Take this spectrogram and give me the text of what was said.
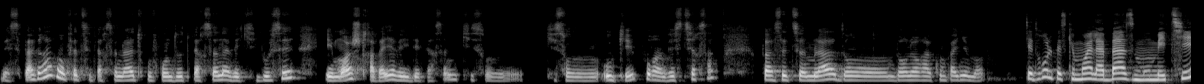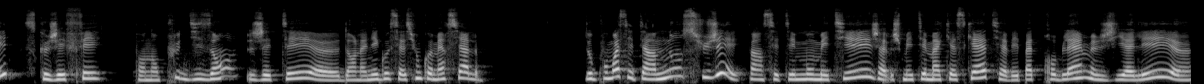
mais c'est pas grave en fait. Ces personnes-là trouveront d'autres personnes avec qui bosser. Et moi, je travaille avec des personnes qui sont qui sont ok pour investir ça, enfin cette somme-là dans dans leur accompagnement. C'est drôle parce que moi, à la base, mon métier, ce que j'ai fait pendant plus de dix ans, j'étais dans la négociation commerciale. Donc pour moi, c'était un non-sujet. Enfin, c'était mon métier. Je mettais ma casquette, il n'y avait pas de problème. J'y allais. Euh,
